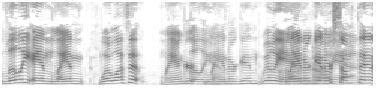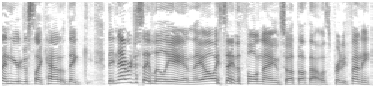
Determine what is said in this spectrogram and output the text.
Lily and Land. What was it? Langer, Lillian. Lonergan, Lillian. Lonergan, or Lillian. something, and you're just like, how do they? They never just say Lillian. They always say the full name. So I thought that was pretty funny.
